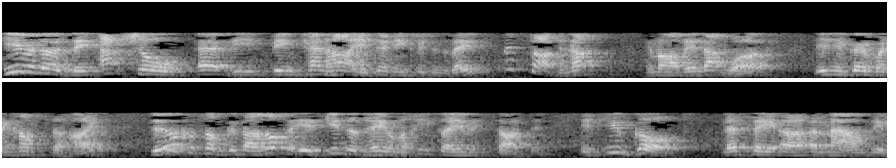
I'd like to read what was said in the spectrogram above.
Even though the actual, uh, the being 10 high is only including the base, it's starting that, in Avir, that works. Then you go when it comes to the height. The Ilkosov Gatalocha is Gizad Heyo Machitza Him starting. If you've got, let's say, uh, a mound, we,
